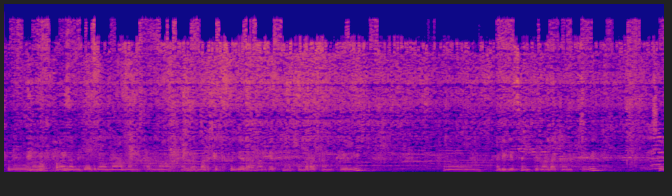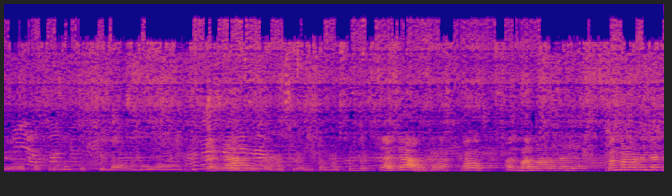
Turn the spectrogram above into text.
ಸೊ ನಮ್ಮಪ್ಪ ನಮ್ಮ ದೊಡ್ಡಮ್ಮ ನಮ್ಮ ತಮ್ಮ ಎಲ್ಲ ಮಾರ್ಕೆಟ್ಗೆ ಹೋಗ್ಯಾರ. ಮಾರ್ಕೆಟ್ ಮುಗಿಸ್ಕೊಂಬರಕ್ಕಂತೇಳಿ ಅಡುಗೆ ಸಂತೆ ಮಾಡೋಕ್ಕಂಥೇಳಿ ಸೊ ಯಾವಾಗ ಬರ್ತಾರೆ ಅನ್ನೋದು ಗೊತ್ತಿಲ್ಲ. ನಮ್ಮ ಅವ್ವ ಊಟ ಮಾಡಿಸಿರೋ ಊಟ ಮಾಡಿಸ್ಕೊಂಡು ಬಂದ್ ಮಾಡ್ಬೇಕಂತ ಯಾಕ?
